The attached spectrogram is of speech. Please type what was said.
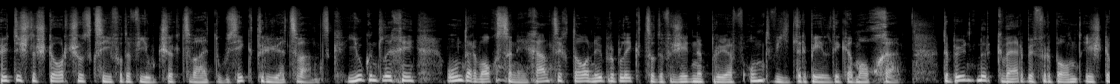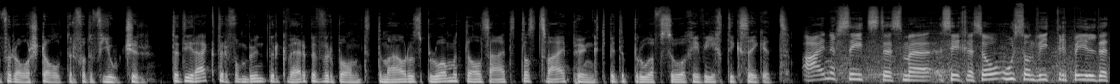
Heute war der Startschuss von der Future 2023. Jugendliche und Erwachsene können sich hier einen Überblick zu den verschiedenen Berufen und Weiterbildungen machen. Der Bündner Gewerbeverband ist der Veranstalter der Future. Der Direktor vom Bündner Gewerbeverband, Maurus Blumenthal, sagt, dass zwei Punkte bei der Berufssuche wichtig sind. Einerseits, dass man sich so aus- und weiterbildet,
